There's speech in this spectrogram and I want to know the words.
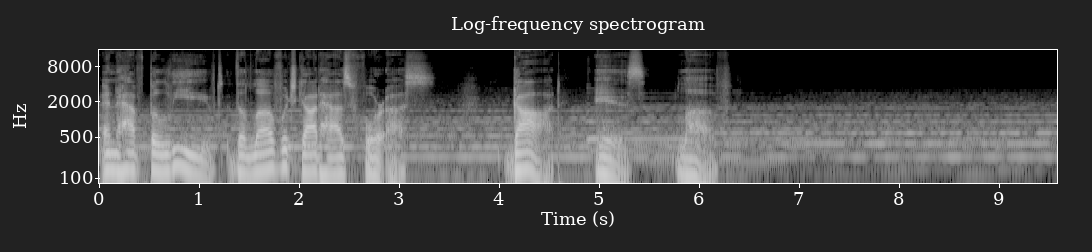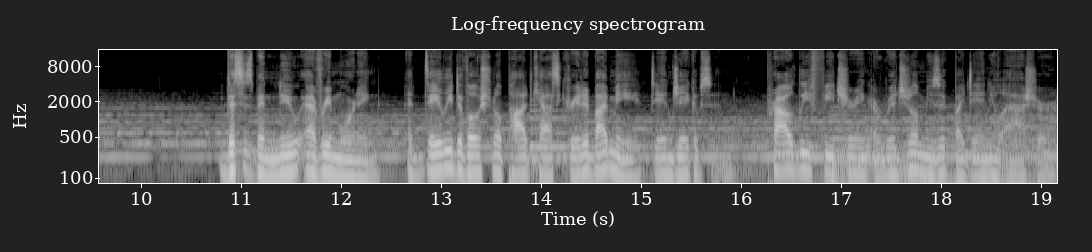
and have believed the love which God has for us. God is love. This has been New Every Morning, a daily devotional podcast created by me, Dan Jacobson proudly featuring original music by Daniel Asher,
